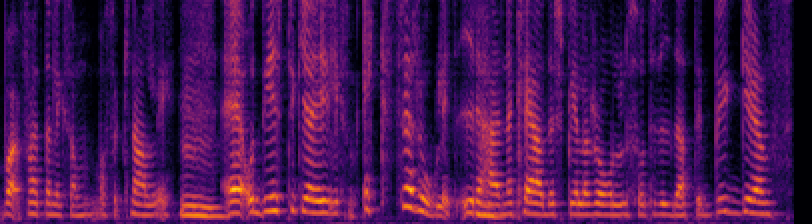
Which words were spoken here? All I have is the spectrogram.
Bara för att den liksom var så knallig. Eh, och det tycker jag är liksom extra roligt i det här när kläder spelar roll så tillvida att det bygger ens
